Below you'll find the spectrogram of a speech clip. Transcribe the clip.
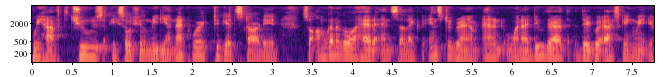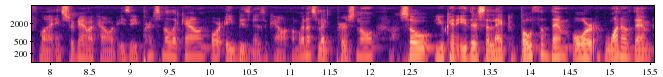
we have to choose a social media network to get started. So I'm gonna go ahead and select Instagram. And when I do that, they're asking me if my Instagram account is a personal account or a business account. I'm gonna select personal. So you can either select both of them or one of them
